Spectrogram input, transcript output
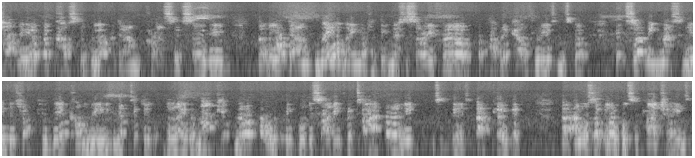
partly a, a cost of lockdown crisis. So the, uh, the lockdown may or may not have been necessary for, for public health reasons, but it certainly massively disrupted the economy, in particularly the labour market. There are older people deciding to retire early as of fears about COVID, uh, and also global supply chains.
